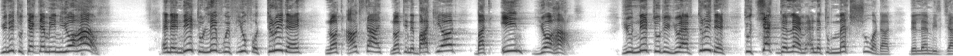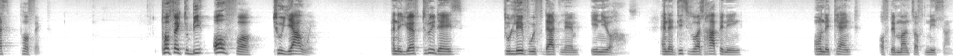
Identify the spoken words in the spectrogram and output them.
you need to take them in your house. And they need to live with you for three days, not outside, not in the backyard, but in your house. You need to do, you have three days to check the lamb and to make sure that the lamb is just perfect. Perfect to be offered to Yahweh and you have three days to live with that lamb in your house. And that this is what's happening on the 10th of the month of Nisan.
